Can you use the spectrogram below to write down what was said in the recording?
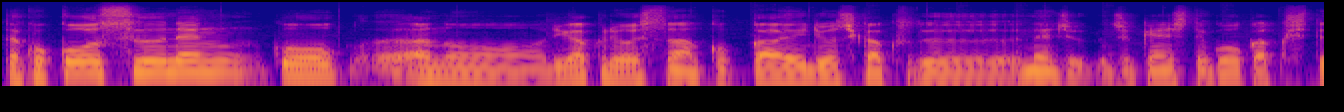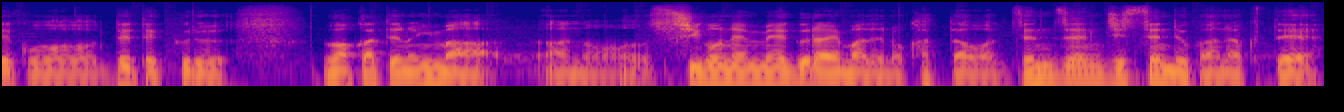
だここ数年こうあの理学療師さん国家医療資格、ね、受受験して合格してこう出てくる若手の今あの45年目ぐらいまでの方は全然実践力がなくて。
